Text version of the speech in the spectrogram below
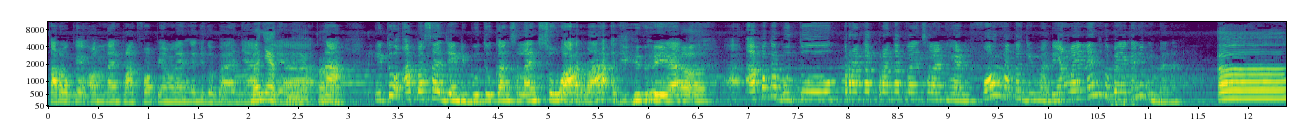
karaoke online platform yang lain kan juga banyak, Banyak, ya. banyak, Nah itu apa saja yang dibutuhkan selain suara gitu ya? Heeh. A- Apakah butuh perangkat-perangkat lain selain handphone atau gimana? Yang lain-lain kebanyakannya gimana? eh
